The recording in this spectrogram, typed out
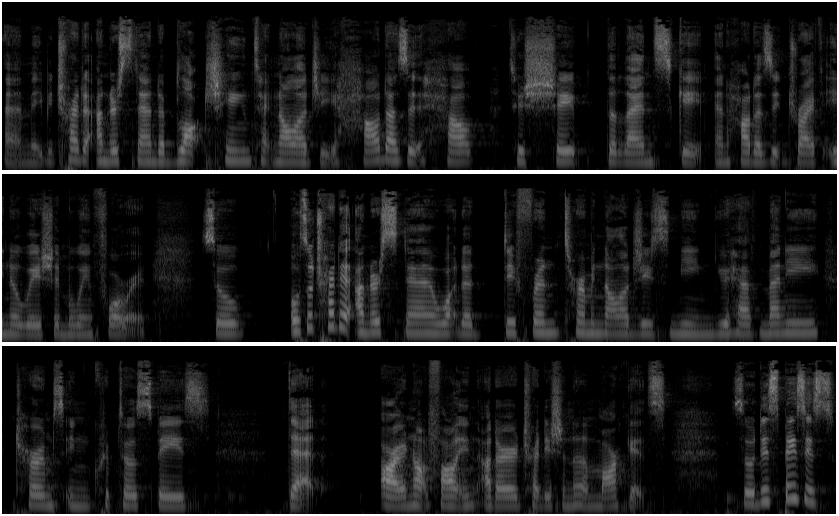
and maybe try to understand the blockchain technology how does it help to shape the landscape and how does it drive innovation moving forward. So also try to understand what the different terminologies mean. You have many terms in crypto space that are not found in other traditional markets. So this space is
